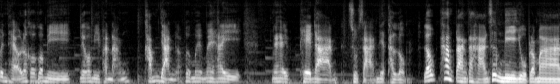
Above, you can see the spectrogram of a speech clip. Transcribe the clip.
เป็นแถวแล้วเขาก็มีเรียกว่ามีผนังค้ำยันอะเพื่อไม่ไม่ให้ไม่ให้เพดานสุสานเนี่ยถล่มแล้วท่ามกลางทหารซึ่งมีอยู่ประมาณ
